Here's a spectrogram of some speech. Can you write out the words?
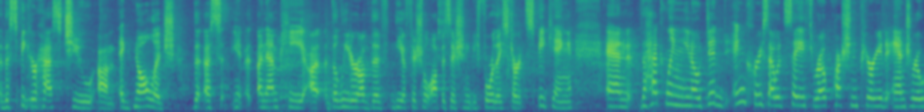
the speaker has to um, acknowledge the, uh, an MP, uh, the leader of the, the official opposition, before they start speaking. And the heckling, you know, did increase, I would say, throughout question period, Andrew.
